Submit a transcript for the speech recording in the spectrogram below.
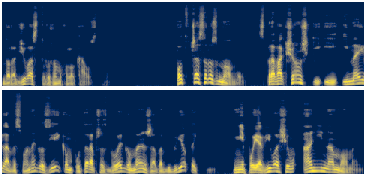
doradziła stróżom Holokaustu. Podczas rozmowy sprawa książki i e-maila wysłanego z jej komputera przez byłego męża do biblioteki nie pojawiła się ani na moment.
